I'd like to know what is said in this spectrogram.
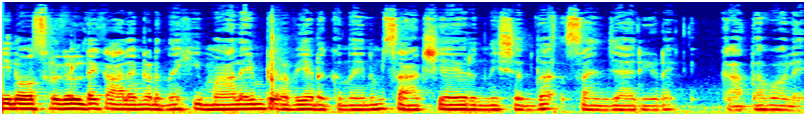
ദിനോസറുകളുടെ കാലം കടന്ന് ഹിമാലയം പിറവിയെടുക്കുന്നതിനും സാക്ഷിയായ ഒരു നിശബ്ദ സഞ്ചാരിയുടെ കഥ പോലെ.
